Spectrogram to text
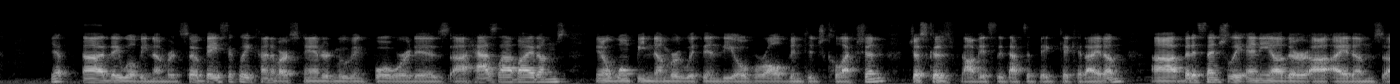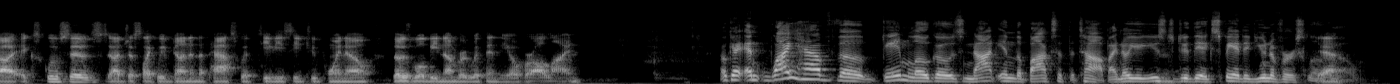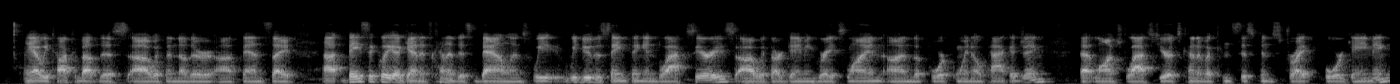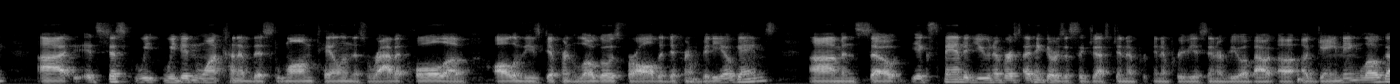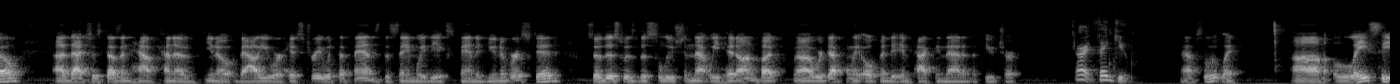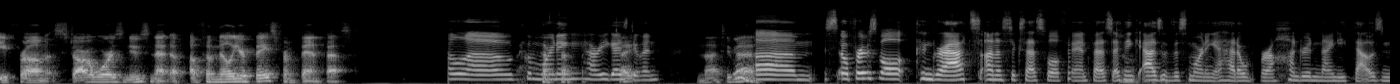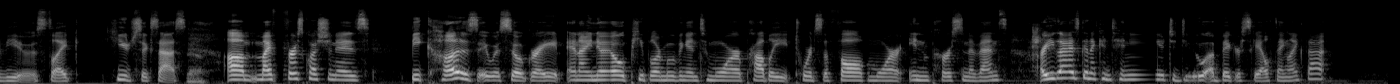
Yep, uh, they will be numbered. So basically, kind of our standard moving forward is uh, HasLab items you know won't be numbered within the overall vintage collection just because obviously that's a big ticket item uh, but essentially any other uh, items uh, exclusives uh, just like we've done in the past with tvc 2.0 those will be numbered within the overall line Okay, and why have the game logos not in the box at the top? I know you used to do the expanded universe logo. Yeah. Yeah, we talked about this uh, with another uh, fan site. Uh, basically, again, it's kind of this balance. We we do the same thing in Black Series uh, with our Gaming Greats line on the 4.0 packaging that launched last year. It's kind of a consistent stripe for gaming. Uh, it's just we we didn't want kind of this long tail and this rabbit hole of all of these different logos for all the different video games. Um, and so the expanded universe, I think there was a suggestion in a previous interview about a, a gaming logo uh, that just doesn't have kind of you know value or history with the fans the same way the expanded universe did. So this was the solution that we hit on, but uh, we're definitely open to impacting that in the future. All right, thank you. Absolutely. Um, Lacey from Star Wars Newsnet, a, a familiar face from FanFest. Hello. Good morning. How are you guys Hey. doing? Not too bad. Um, so first of all, congrats on a successful fan fest. I think as of this morning, it had over 190,000 views. Like huge success. Yeah. Um, my first question is because it was so great, and I know people are moving into more probably towards the fall, more in-person events. Are you guys going to continue to do a bigger scale thing like that?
